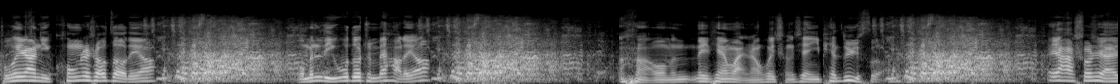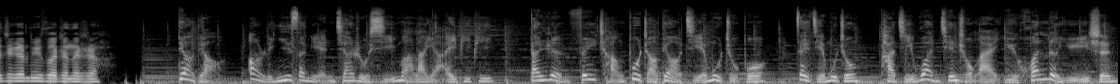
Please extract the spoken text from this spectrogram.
不会让你空着手走的哟，我们礼物都准备好了哟，啊，我们那天晚上会呈现一片绿色，哎呀，说起来这个绿色真的是，调调，二零一三年加入喜马拉雅 APP。担任非常不着调节目主播，在节目中，他集万千宠爱与欢乐于一身，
